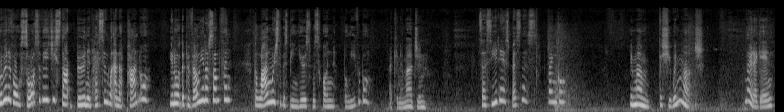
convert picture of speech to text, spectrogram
Women of all sorts of ages start booing and hissing like in a panto. You know, at the pavilion or something. The language that was being used was unbelievable. I can imagine. It's a serious business, Bingo. Your mum, does she win much? Now and again.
